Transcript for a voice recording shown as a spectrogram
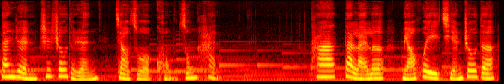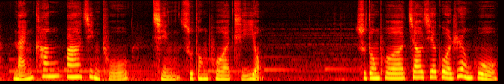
担任知州的人叫做孔宗翰，他带来了描绘黔州的南康八景图，请苏东坡题咏。苏东坡交接过任务，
